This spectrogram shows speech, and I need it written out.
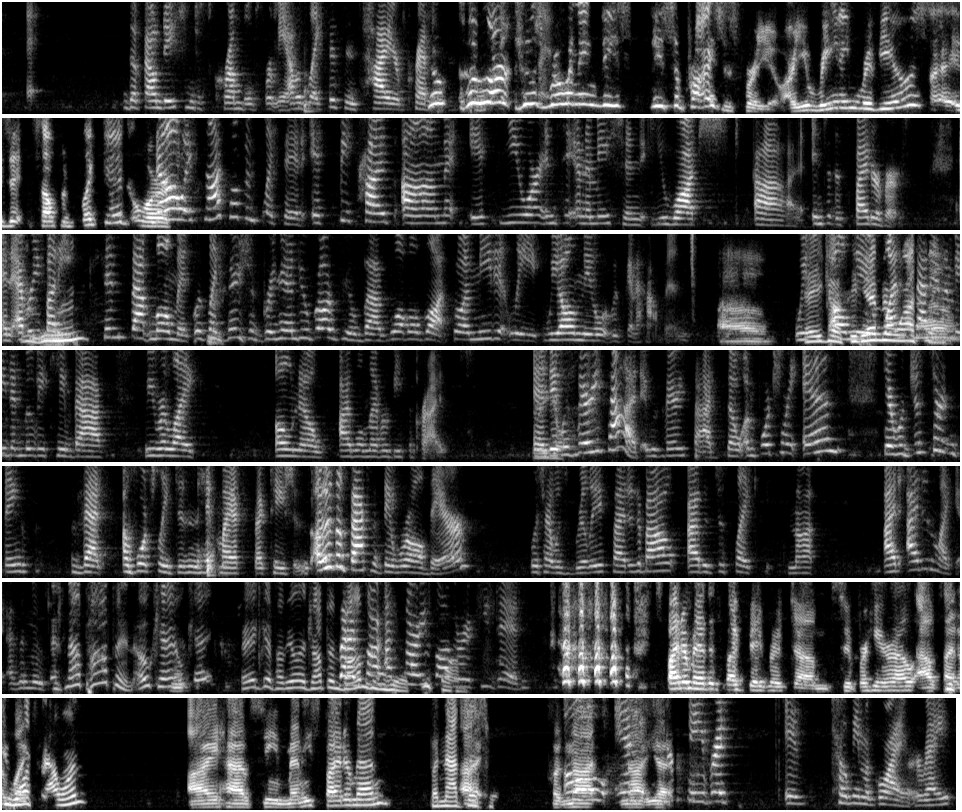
the foundation just crumbled for me. I was like, this entire premise. Who, is who are who's ruining these these surprises for you? Are you reading reviews? Uh, Is it self inflicted or No, it's not self-inflicted. It's because um if you are into animation, you watched uh Into the Spider-Verse. And everybody Mhm. since that moment was like, they should bring Andrew Garfield back, blah blah blah. So immediately we all knew it was gonna happen. Um, We There you just all knew once that that. animated movie came back, we were like, oh no, I will never be surprised. And it go. was very sad. It was very sad. So unfortunately, and there were just certain things that unfortunately didn't hit my expectations. Other than the fact that they were all there, which I was really excited about, I was just like, it's not. I, I didn't like it as a movie. It's not popping. Okay, okay. Very good. Fabiola dropping But I'm bombs. sorry, I'm here. sorry, Father, if you did. Spider Man is my favorite um, superhero outside Did of you like watch that one? I have seen many Spider Men, But not I- this one. but oh, not and not yet. your favorite is Tobey Maguire, right?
